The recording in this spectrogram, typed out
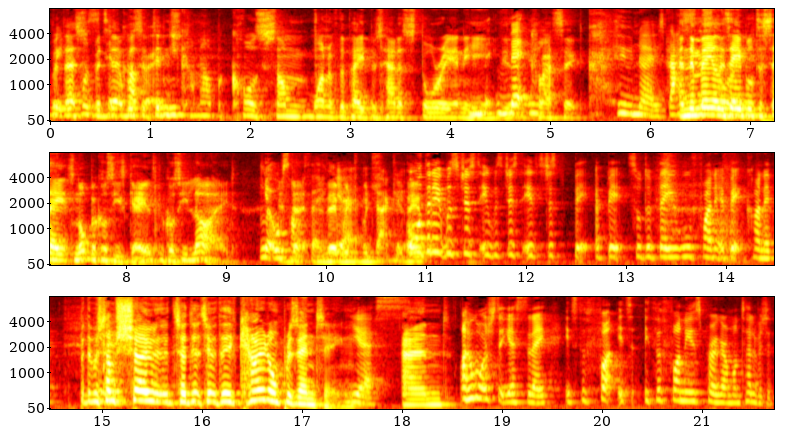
really But, positive but was, coverage. didn't he come out because some one of the papers had a story and he Ne- did classic? Who knows? That's And the Mail is able to say it's not because he's gay; it's because he lied. Yeah, or That- something. yeah, would- exactly. or that it was just, it was just, it's just a bit, a bit sort of. They all find it a bit kind of. But there was some know- show, so, th- so they've carried on presenting. Yes. And I watched it yesterday. It's the fun. It's it's the funniest program on television.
